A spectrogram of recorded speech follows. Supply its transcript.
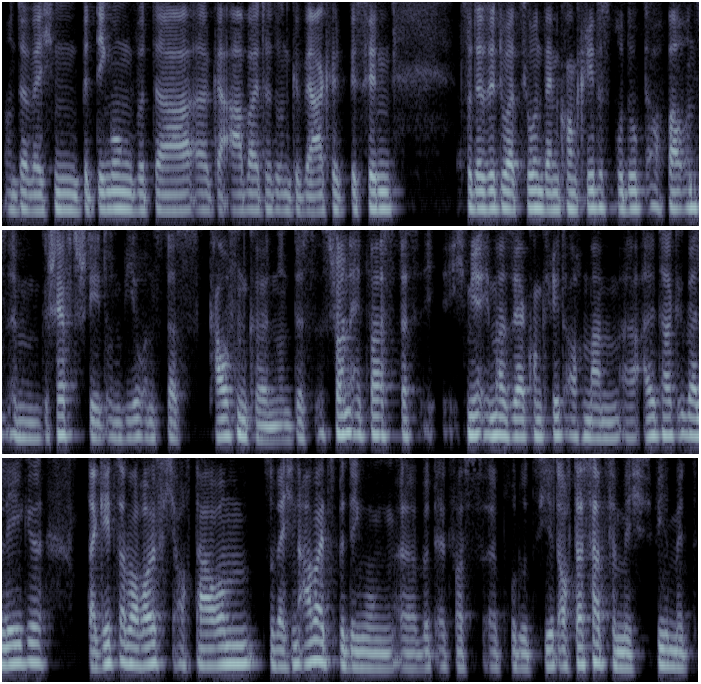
unter welchen Bedingungen wird da gearbeitet und gewerkelt, bis hin zu der Situation, wenn ein konkretes Produkt auch bei uns im Geschäft steht und wir uns das kaufen können. Und das ist schon etwas, das ich mir immer sehr konkret auch in meinem äh, Alltag überlege. Da geht es aber häufig auch darum, zu welchen Arbeitsbedingungen äh, wird etwas äh, produziert. Auch das hat für mich viel mit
